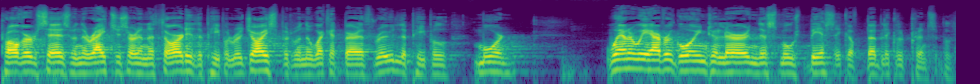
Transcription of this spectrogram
Proverbs says, When the righteous are in authority, the people rejoice, but when the wicked beareth rule, the people mourn. When are we ever going to learn this most basic of biblical principles?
